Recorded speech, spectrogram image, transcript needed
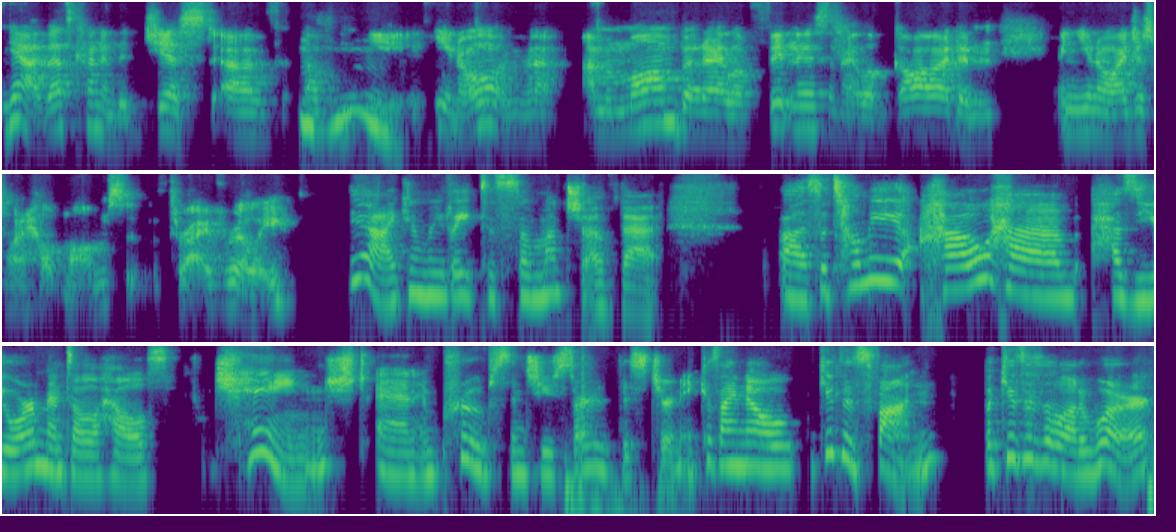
yeah that's kind of the gist of of mm-hmm. me you know? I'm a, I'm a mom but i love fitness and i love god. And and you know i just want to help moms thrive really. Yeah i can relate to so much of that. Uh, so tell me how have has your mental health changed and improved since you started this journey? Because I know kids is fun, but kids is a lot of work.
